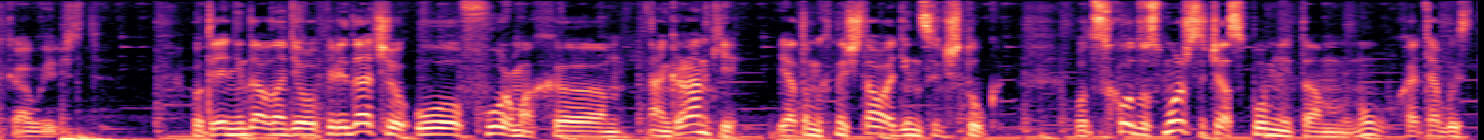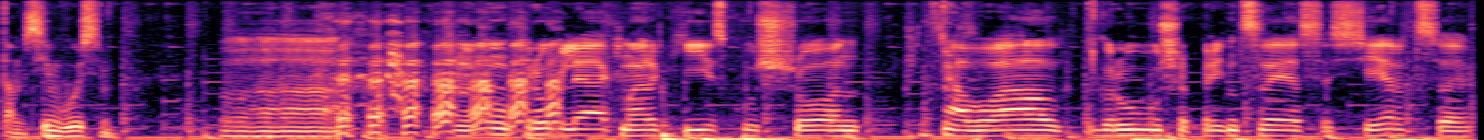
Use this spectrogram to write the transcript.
заковыристые. Вот я недавно делал передачу о формах э, огранки, я там их насчитал 11 штук. Вот сходу сможешь сейчас вспомнить там, ну, хотя бы там 7-8? Ну, кругляк, маркиз, кушон, овал, груша, принцесса, сердце.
